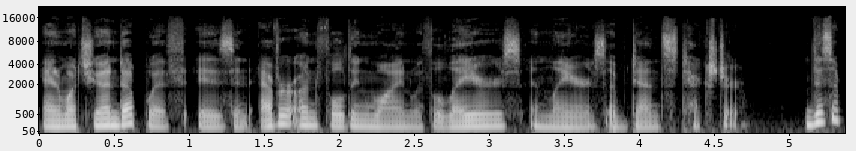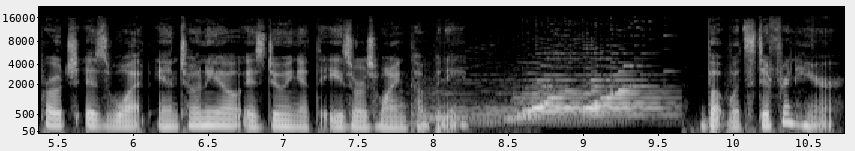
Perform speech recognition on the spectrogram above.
and what you end up with is an ever unfolding wine with layers and layers of dense texture. This approach is what Antonio is doing at the Azores Wine Company. But what's different here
